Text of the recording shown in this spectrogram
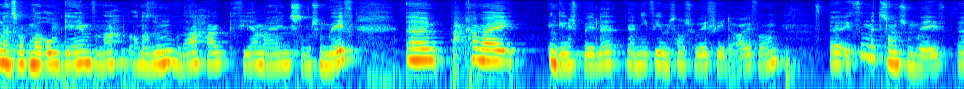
Mensen, welkom bij Robert Game. Vandaag wat anders doen. Vandaag ga ik via mijn Samsung Wave ehm, gaan wij een game spelen. Ja, niet via mijn Samsung Wave, via de iPhone. Eh, ik vind met Samsung Wave, eh,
